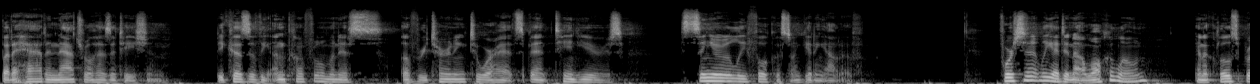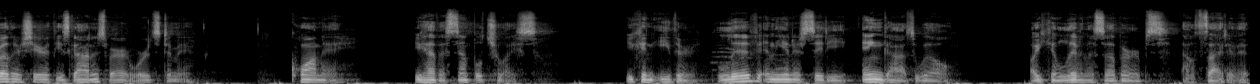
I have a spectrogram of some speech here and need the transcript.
but I had a natural hesitation because of the uncomfortableness of returning to where I had spent 10 years singularly focused on getting out of. Fortunately, I did not walk alone, and a close brother shared these God inspired words to me Kwame, you have a simple choice. You can either live in the inner city in God's will, or you can live in the suburbs outside of it.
